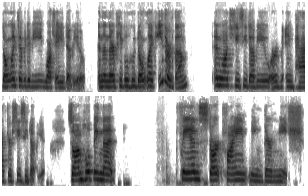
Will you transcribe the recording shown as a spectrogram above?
don't like wwe watch aew and then there are people who don't like either of them and watch gcw or impact or ccw so i'm hoping that fans start finding their niche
